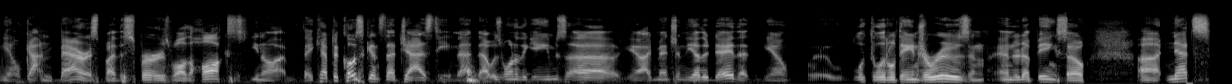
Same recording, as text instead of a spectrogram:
you know got embarrassed by the Spurs, while the Hawks you know they kept it close against that Jazz team. That that was one of the games uh, you know, I mentioned the other day that you know looked a little dangerous and ended up being so. Uh, Nets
